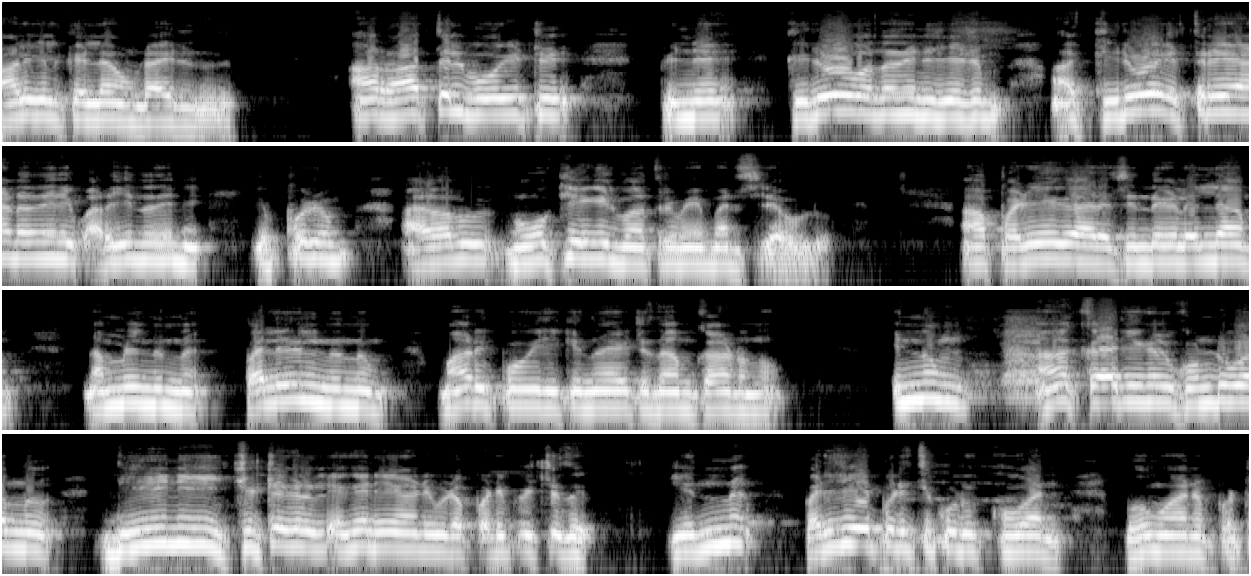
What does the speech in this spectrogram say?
ആളുകൾക്കെല്ലാം ഉണ്ടായിരുന്നത്. ആ റാത്തൽ പോയിട്ട് പിന്നെ കിലോ വന്നതിന് ശേഷം ആ കിലോ എത്രയാണെന്ന് പറയുന്നതിന് എപ്പോഴും അളവ് നോക്കിയെങ്കിൽ മാത്രമേ മനസ്സിലാവുള്ളൂ. ആ പഴയകാല ചിന്തകളെല്ലാം നമ്മിൽ നിന്ന് പലരിൽ നിന്നും മാറിപ്പോയിരിക്കുന്നതായിട്ട് നാം കാണുന്നു. ഇന്നും ആ കാര്യങ്ങൾ കൊണ്ടുവന്ന് ദീനീ ചിട്ടകൾ എങ്ങനെയാണ് ഇവിടെ പഠിപ്പിച്ചത്? എന്ന് പരിചയപ്പെടുത്തി കൊടുക്കുവാൻ ബഹുമാനപ്പെട്ട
